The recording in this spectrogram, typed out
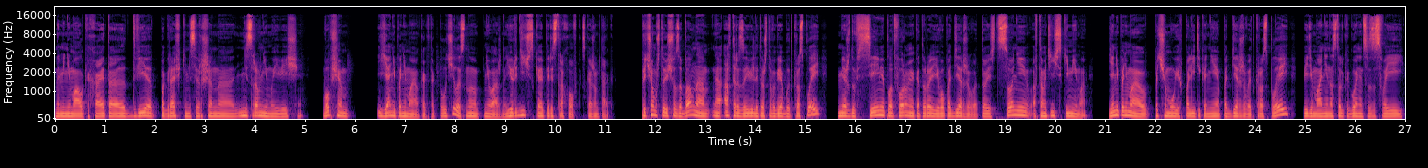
на минималках, а это две по графике несовершенно несравнимые вещи. В общем, я не понимаю, как так получилось, но неважно. Юридическая перестраховка, скажем так. Причем, что еще забавно, авторы заявили то, что в игре будет кроссплей между всеми платформами, которые его поддерживают. То есть Sony автоматически мимо. Я не понимаю, почему их политика не поддерживает кроссплей. Видимо, они настолько гонятся за своей,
